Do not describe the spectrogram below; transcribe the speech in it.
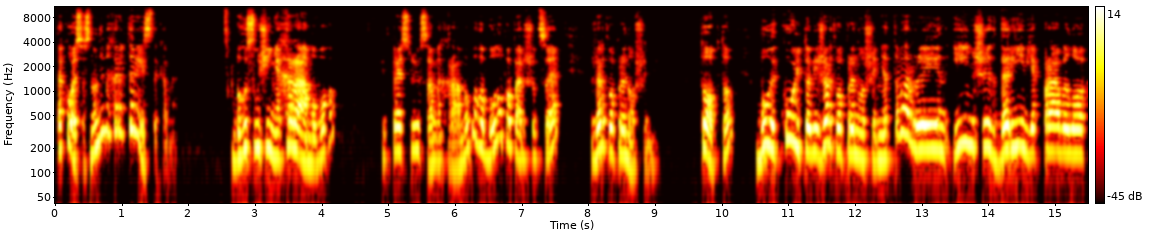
Так ось, основними характеристиками богослужіння храмового, підкреслюю, саме храмового, було, по-перше, це жертвоприношення. Тобто були культові жертвоприношення тварин, інших дарів, як правило,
